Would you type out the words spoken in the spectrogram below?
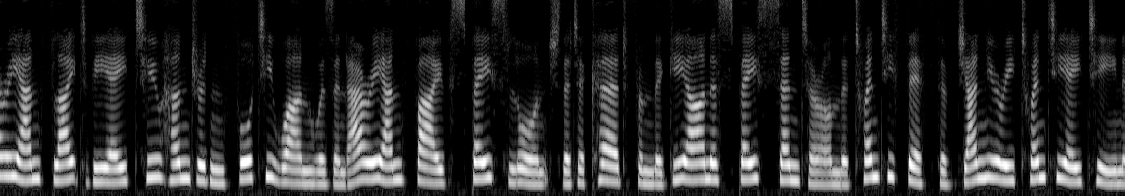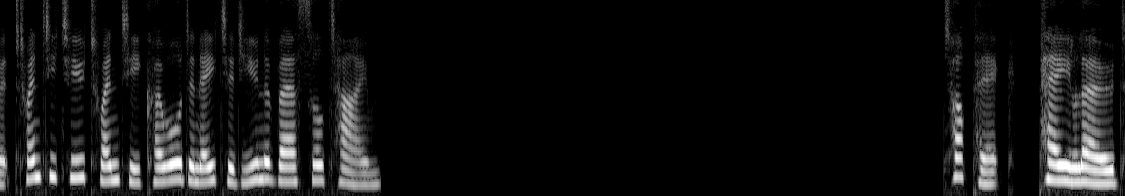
Ariane Flight VA-241 was an Ariane 5 space launch that occurred from the Guiana Space Center on 25 January 2018 at 22:20 Coordinated Universal Time. Payload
